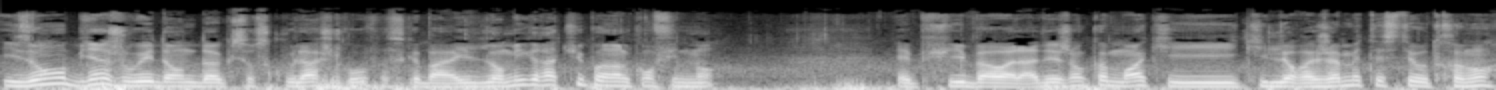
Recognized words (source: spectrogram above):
Ils ont bien joué dans le dog sur ce coup-là, je trouve, parce que bah, ils l'ont mis gratuit pendant le confinement. Et puis bah voilà, des gens comme moi qui ne l'auraient jamais testé autrement,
